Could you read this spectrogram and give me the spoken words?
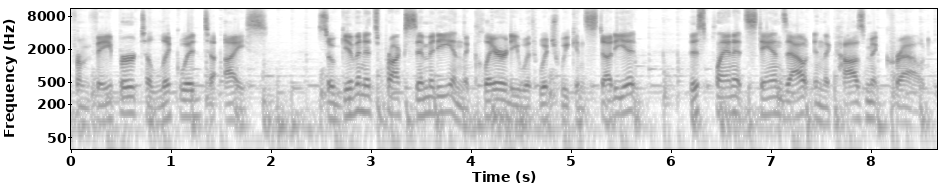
from vapor to liquid to ice. So given its proximity and the clarity with which we can study it, this planet stands out in the cosmic crowd.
